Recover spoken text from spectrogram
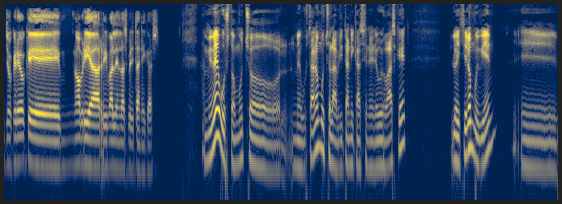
yo creo que no habría rival en las británicas. A mí me gustó mucho, me gustaron mucho las británicas en el Eurobasket. Lo hicieron muy bien. Eh,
